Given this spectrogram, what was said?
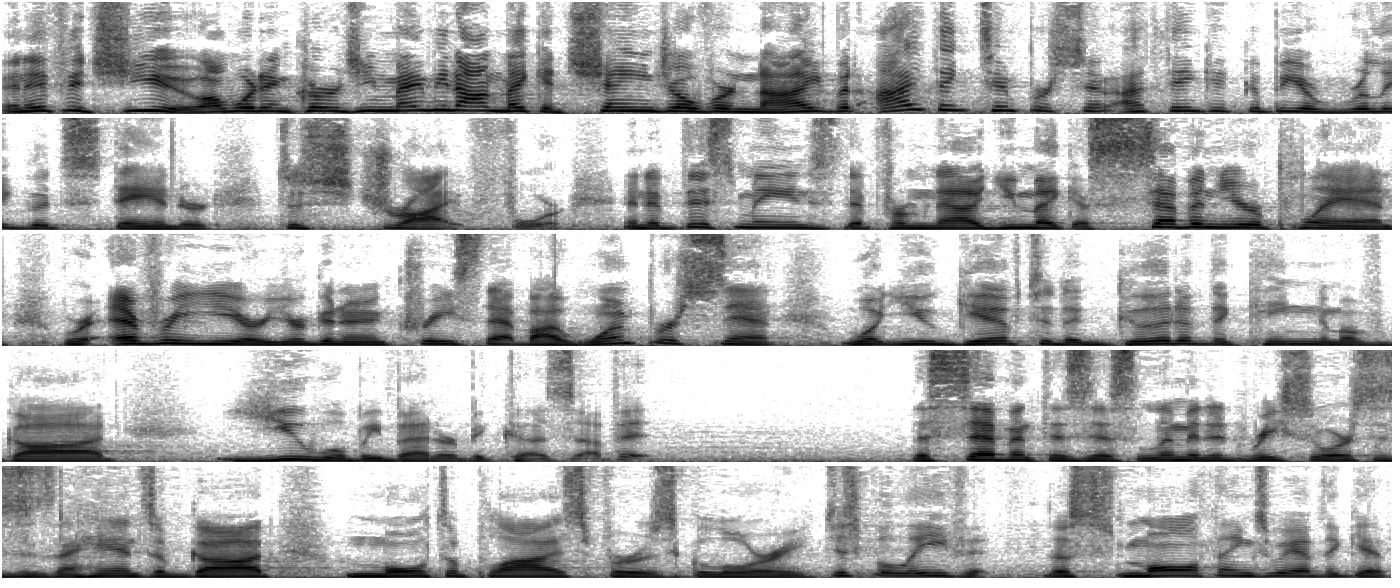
And if it's you, I would encourage you maybe not make a change overnight, but I think 10%, I think it could be a really good standard to strive for. And if this means that from now you make a seven year plan where every year you're going to increase that by 1%, what you give to the good of the kingdom of God, you will be better because of it. The seventh is this limited resources in the hands of God multiplies for his glory. Just believe it. The small things we have to give,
